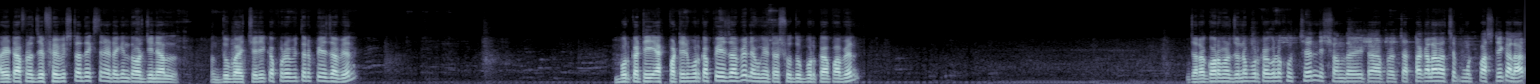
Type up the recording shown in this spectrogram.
আর এটা আপনার যে ফেব্রিক্সটা দেখছেন, এটা কিন্তু অরিজিনাল দুবাই চেরি কাপড়ের ভিতরে পেয়ে যাবেন। বোরকাটি এক পাটির বোরকা পেয়ে যাবেন এবং এটা শুধু বোরকা পাবেন। যারা গরমের জন্য বোরকাগুলো খুঁজছেন, নিঃসন্দেহে এটা আপনার চারটা কালার আছে, মোট পাঁচটি কালার।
